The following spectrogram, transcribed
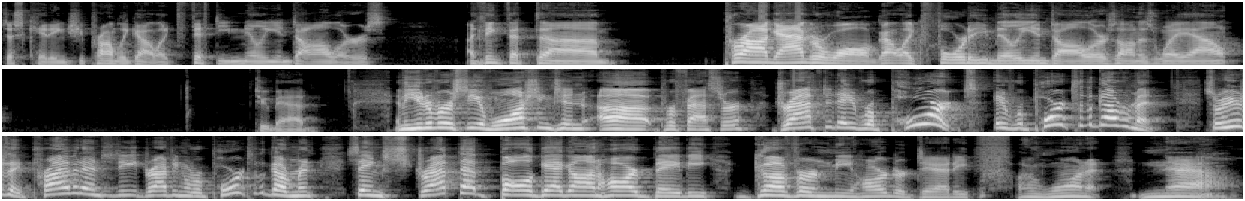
Just kidding. She probably got like $50 million. I think that uh, Parag Agrawal got like $40 million on his way out. Too bad. And the University of Washington uh, professor drafted a report, a report to the government. So here's a private entity drafting a report to the government saying, strap that ball gag on hard, baby. Govern me harder, daddy. I want it now.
